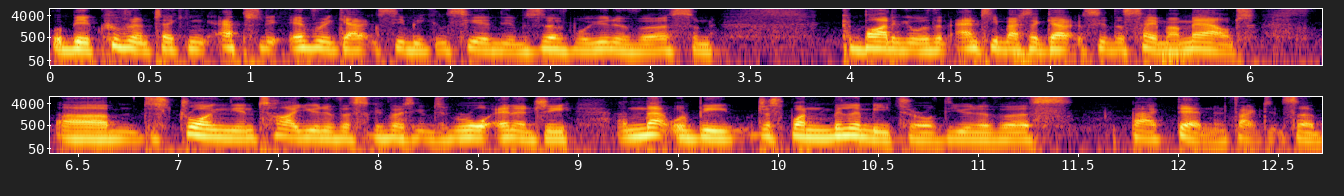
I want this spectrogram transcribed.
would be equivalent to taking absolutely every galaxy we can see in the observable universe and combining it with an antimatter galaxy the same amount, um, destroying the entire universe, converting it to raw energy, and that would be just one millimetre of the universe back then. In fact, it's a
